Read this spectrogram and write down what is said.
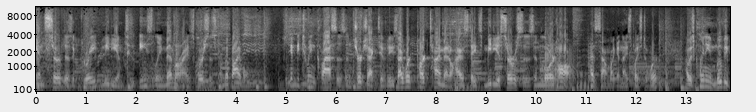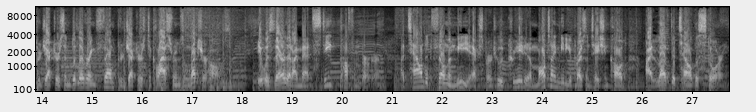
and served as a great medium to easily memorize verses from the Bible. In between classes and church activities, I worked part time at Ohio State's Media Services in Lord Hall. That sounds like a nice place to work. I was cleaning movie projectors and delivering film projectors to classrooms and lecture halls. It was there that I met Steve Puffenberger, a talented film and media expert who had created a multimedia presentation called I Love to Tell the Story.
